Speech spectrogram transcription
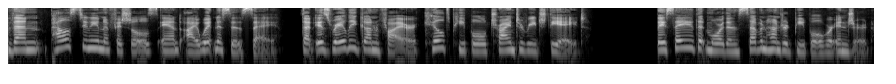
Then, Palestinian officials and eyewitnesses say that Israeli gunfire killed people trying to reach the aid. They say that more than 700 people were injured.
